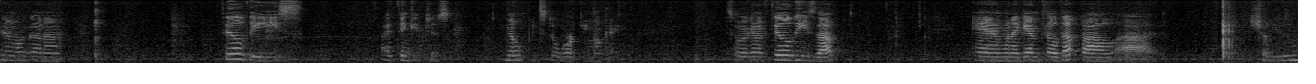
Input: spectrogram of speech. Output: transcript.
And we're gonna fill these. I think it just, nope, it's still working, okay. So we're gonna fill these up. And when I get them filled up, I'll uh, show you.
